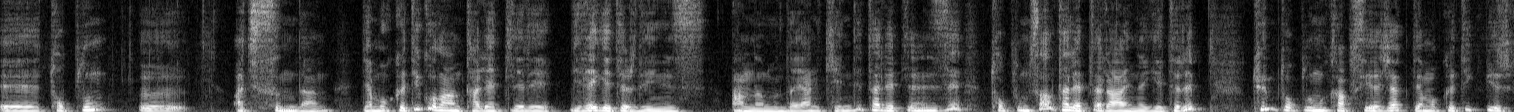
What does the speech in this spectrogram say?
e, toplum e, açısından demokratik olan talepleri dile getirdiğiniz anlamında yani kendi taleplerinizi toplumsal talepler haline getirip tüm toplumu kapsayacak demokratik bir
